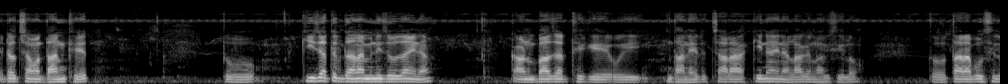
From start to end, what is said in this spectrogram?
এটা হচ্ছে আমার ধান ক্ষেত। তো কী জাতের ধান আমি নিজেও জানি না, কারণ বাজার থেকে ওই ধানের চারা কিনা এনে লাগানো হয়েছিল। তো তারা বলছিল,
